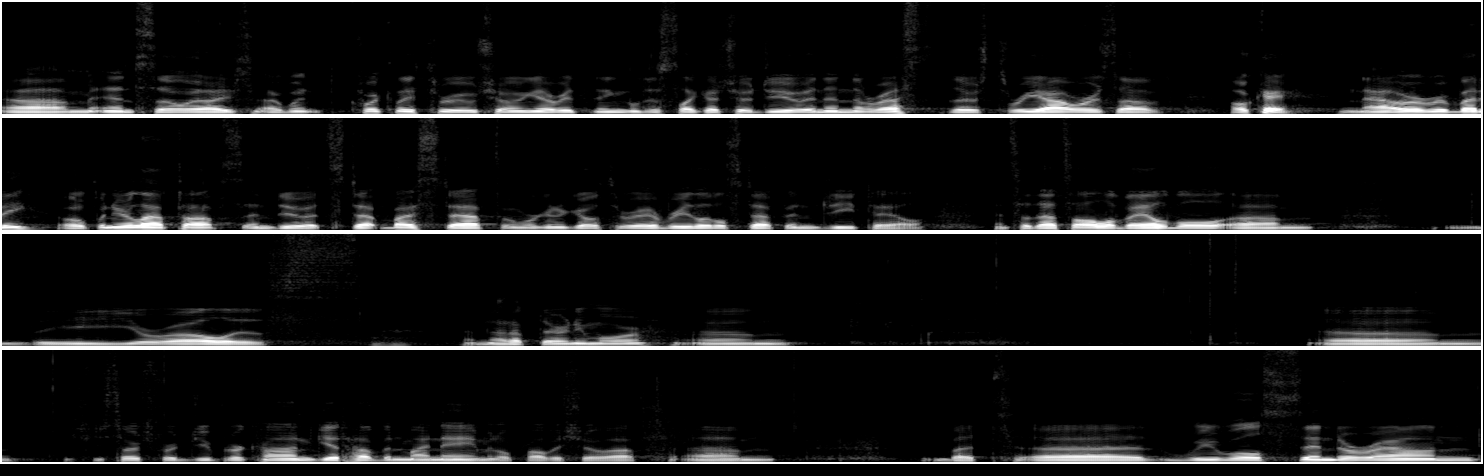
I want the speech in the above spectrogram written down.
Um, and so I, I went quickly through showing everything just like I showed you, and then the rest, there's three hours of, okay, now everybody, open your laptops and do it step by step, and we're going to go through every little step in detail. And so that's all available. Um, the URL is, I'm not up there anymore. Um, um, if you search for JupyterCon GitHub and my name, it'll probably show up. Um, but uh, we will send around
